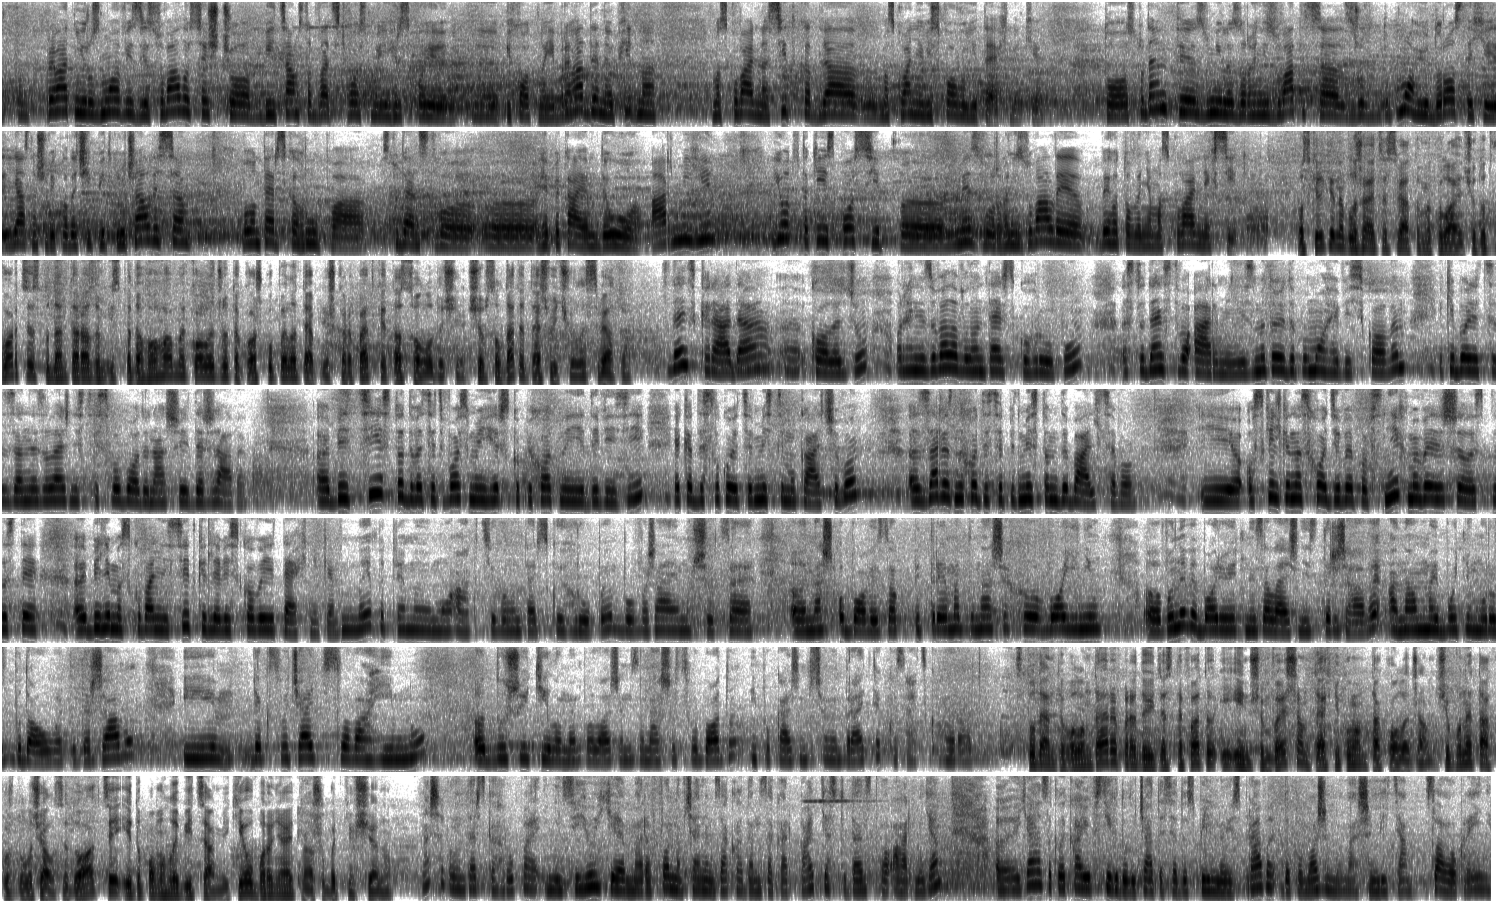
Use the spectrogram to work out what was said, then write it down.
приватній розмові з'ясувалося, що бійцям 128-ї гірської е, піхотної бригади необхідна маскувальна сітка для е, маскування військової техніки. То студенти зуміли зорганізуватися з допомогою дорослих. І ясно, що викладачі підключалися. Волонтерська група студентство е, ГПК МДУ армії. І от в такий спосіб е, ми зорганізували виготовлення маскувальних сіток. Оскільки наближається свято Миколая Чудотворця, студенти разом із педагогами коледжу також купили теплі шкарпетки та солодощі, щоб солдати теж відчули свято. Студентська рада е, коледжу організувала волонтерську групу студентство армії з метою допомоги військовим, які борються за незалежність і свободу нашої держави. Е, Бійці 128-ї гірсько-піхотної дивізії, яка дислокується в місті Мукачево, е, зараз знаходиться під містом Дебальцево. І оскільки на сході випав сніг, ми вирішили сплести е, білі маскувальні сітки для військової техніки. Ми підтримуємо акцію волонтерської групи, бо вважаємо, що це е, наш обов'язок підтримати наших е, воїнів. Вони виборюють незалежність держави, а нам в майбутньому розбудовувати державу. І як звучать слова гімну, душу і тіло ми положимо за нашу свободу і покажемо, що ми браття козацького роду. Студенти-волонтери передають естафету і іншим вишам, технікумам та коледжам, щоб вони також долучалися до акції і допомогли бійцям, які обороняють нашу батьківщину. Наша волонтерська група ініціює марафон навчальним закладам Закарпаття студентство армія. Е, Я закликаю всіх долучатися до спільної справи. Допоможемо нашим бійцям. Слава Україні!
